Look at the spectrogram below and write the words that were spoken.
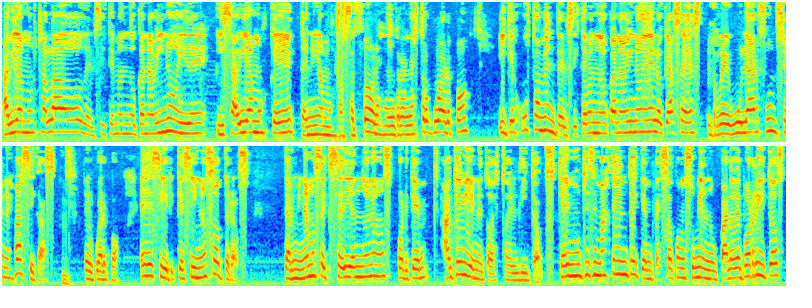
Habíamos charlado del sistema endocannabinoide y sabíamos que teníamos receptores dentro de nuestro cuerpo y que justamente el sistema endocannabinoide lo que hace es regular funciones básicas mm. del cuerpo. Es decir, que si nosotros terminamos excediéndonos porque ¿a qué viene todo esto del detox? Que hay muchísima gente que empezó consumiendo un par de porritos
